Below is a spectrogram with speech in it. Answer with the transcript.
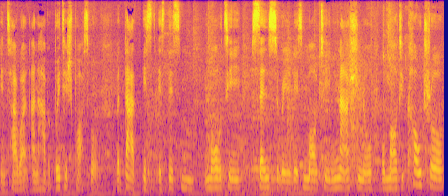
in Taiwan and I have a British passport, but that is, is this multi-sensory, this multinational or multicultural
